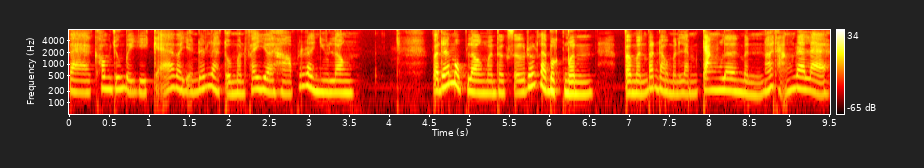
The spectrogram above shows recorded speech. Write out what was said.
và không chuẩn bị gì cả và dẫn đến là tụi mình phải dời họp rất là nhiều lần. Và đến một lần mình thực sự rất là bực mình và mình bắt đầu mình làm căng lên, mình nói thẳng ra là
